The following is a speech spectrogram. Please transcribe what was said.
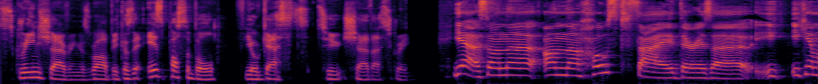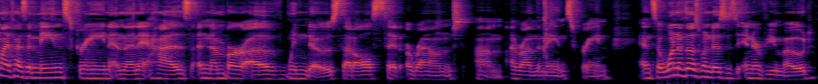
screen sharing as well, because it is possible for your guests to share their screen. Yeah, so on the on the host side, there is a E- Ecamm Live has a main screen, and then it has a number of windows that all sit around um, around the main screen. And so one of those windows is interview mode,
